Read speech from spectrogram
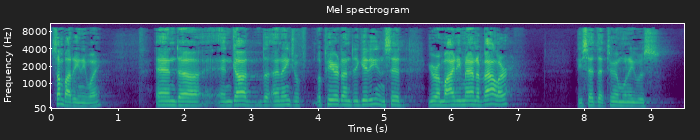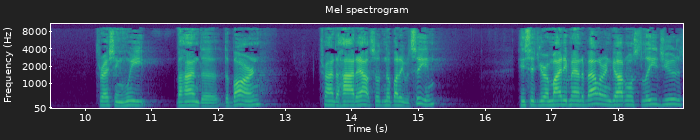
Somebody, anyway. And, uh, and God, the, an angel appeared unto Gideon and said, You're a mighty man of valor. He said that to him when he was threshing wheat behind the, the barn trying to hide out so nobody would see him. He said, You're a mighty man of valor, and God wants to lead you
